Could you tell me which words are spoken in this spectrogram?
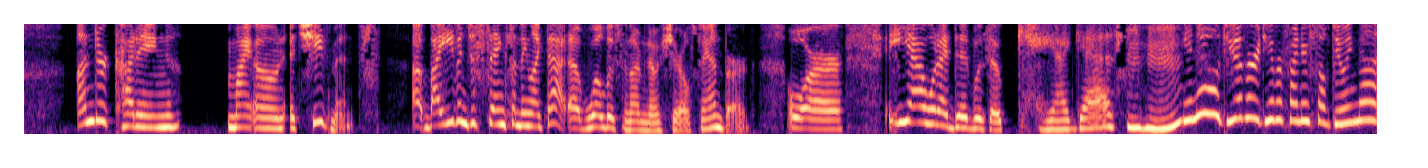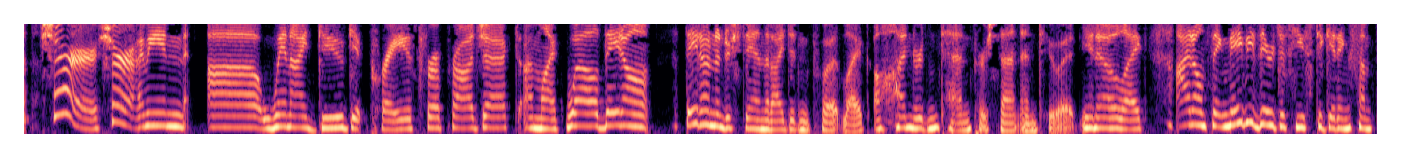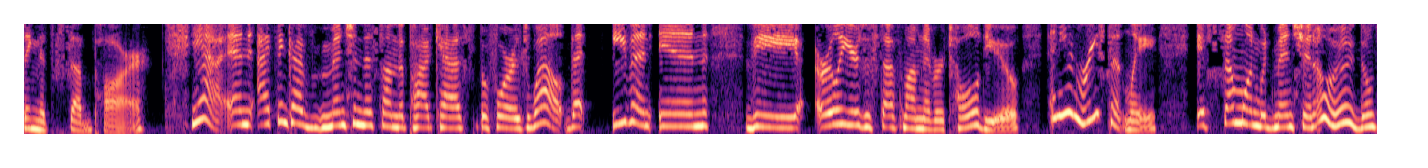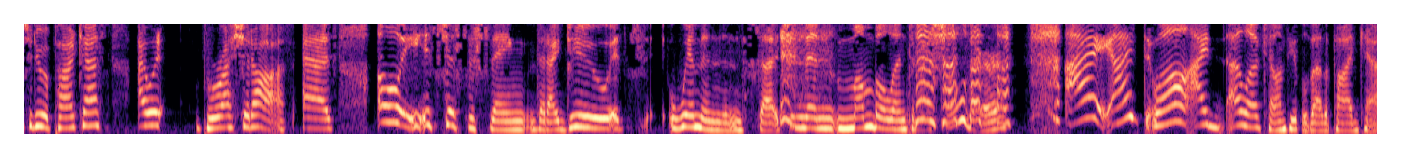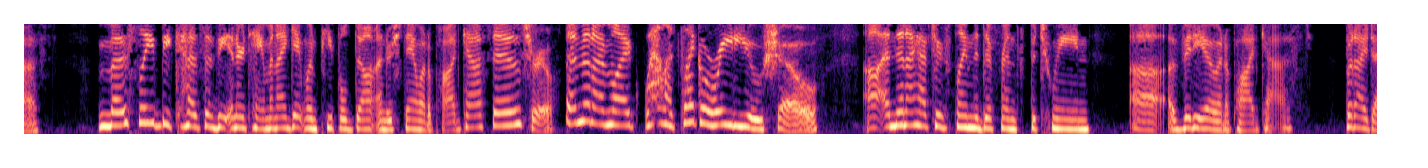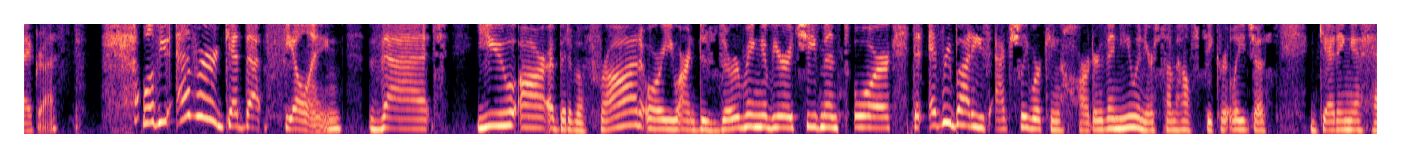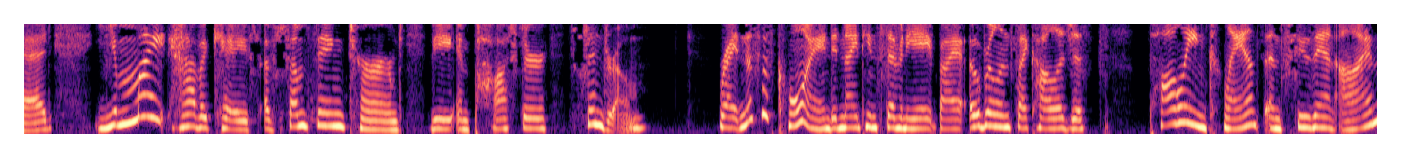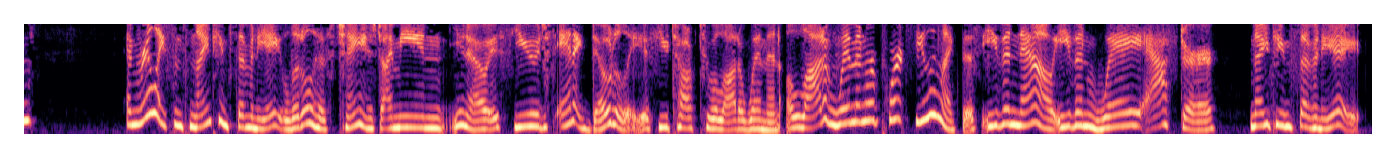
undercutting my own achievements. Uh, by even just saying something like that of, well, listen, I'm no Sheryl Sandberg. Or, yeah, what I did was okay, I guess. Mm-hmm. You know, do you ever, do you ever find yourself doing that? Sure, sure. I mean, uh, when I do get praise for a project, I'm like, well, they don't, they don't understand that I didn't put like 110% into it. You know, like, I don't think, maybe they're just used to getting something that's subpar. Yeah, and I think I've mentioned this on the podcast before as well, that even in the early years of stuff mom never told you, and even recently, if someone would mention, oh, don't you do a podcast? I would brush it off as, oh, it's just this thing that I do. It's women and such, and then mumble into my shoulder. I, I, well, I, I love telling people about the podcast. Mostly because of the entertainment I get when people don't understand what a podcast is. True. And then I'm like, well, it's like a radio show. Uh, and then I have to explain the difference between uh, a video and a podcast. But I digress. Well, if you ever get that feeling that you are a bit of a fraud or you aren't deserving of your achievements or that everybody's actually working harder than you and you're somehow secretly just getting ahead, you might have a case of something termed the imposter syndrome. Right. And this was coined in 1978 by Oberlin psychologists Pauline Clance and Suzanne Imes. And really, since 1978, little has changed. I mean, you know, if you just anecdotally, if you talk to a lot of women, a lot of women report feeling like this, even now, even way after 1978.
